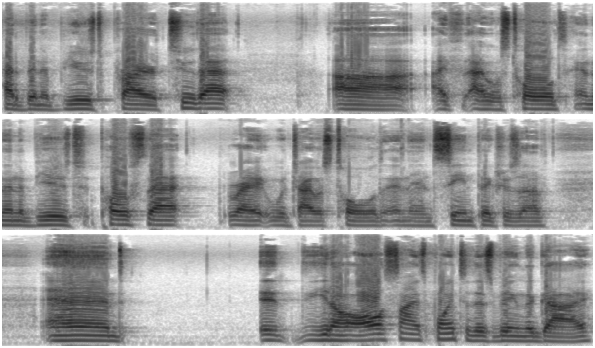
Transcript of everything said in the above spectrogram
Had been abused prior to that. Uh, I, I was told, and then abused post that, right, which I was told, and then seen pictures of, and it, you know, all signs point to this being the guy.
